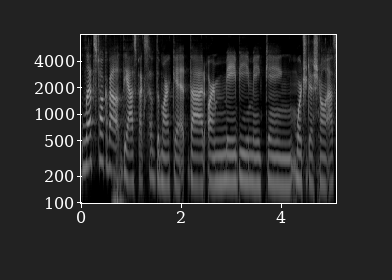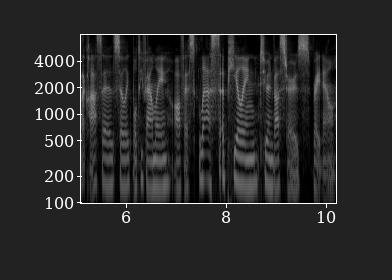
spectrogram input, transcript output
let's talk about the aspects of the market that are maybe making more traditional asset classes, so like multifamily office, less appealing to investors right now.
